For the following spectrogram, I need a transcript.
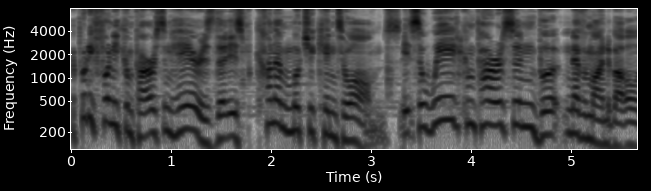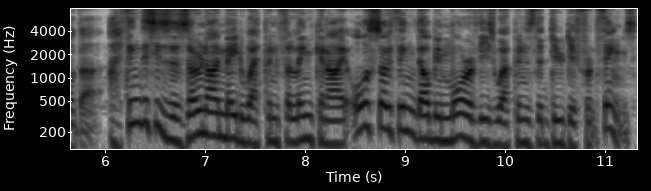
A pretty funny comparison here is that it's kind of much akin to arms. It's a weird comparison, but never mind about all that. I think this is a Zonai made weapon for Link, and I also think there'll be more of these weapons that do different things.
